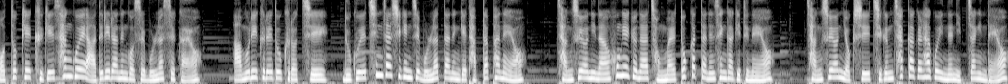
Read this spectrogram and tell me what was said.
어떻게 그게 상고의 아들이라는 것을 몰랐을까요? 아무리 그래도 그렇지 누구의 친자식인지 몰랐다는 게 답답하네요. 장수연이나 홍해교나 정말 똑같다는 생각이 드네요. 장수연 역시 지금 착각을 하고 있는 입장인데요.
